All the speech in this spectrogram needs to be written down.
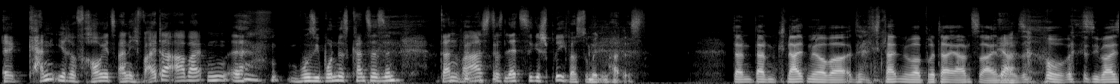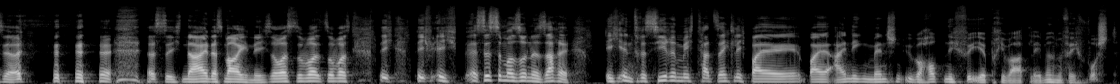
äh, kann Ihre Frau jetzt eigentlich weiterarbeiten, äh, wo Sie Bundeskanzler sind? Dann war es das letzte Gespräch, was du mit ihm hattest dann, dann knallt mir aber, dann knallt mir aber Britta ernst ein. Ja. Also, sie weiß ja, dass ich, nein, das mache ich nicht. Sowas, sowas, sowas. Ich, ich, ich, es ist immer so eine Sache. Ich interessiere mich tatsächlich bei, bei einigen Menschen überhaupt nicht für ihr Privatleben. Das ist mir völlig wurscht.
